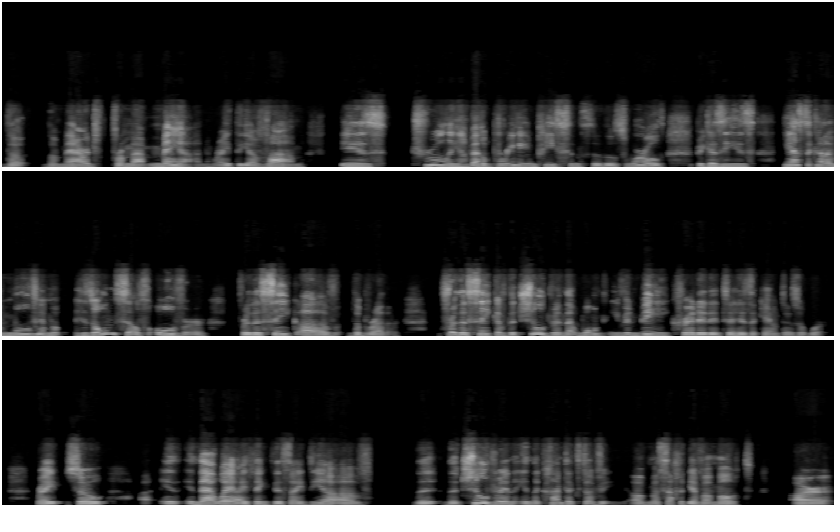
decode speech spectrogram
the the marriage from that man, right, the Avam, is truly about bringing peace into this world because he's he has to kind of move him his own self over for the sake of the brother for the sake of the children that won't even be credited to his account as it were right so uh, in, in that way i think this idea of the the children in the context of of Masachet Yavamot are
